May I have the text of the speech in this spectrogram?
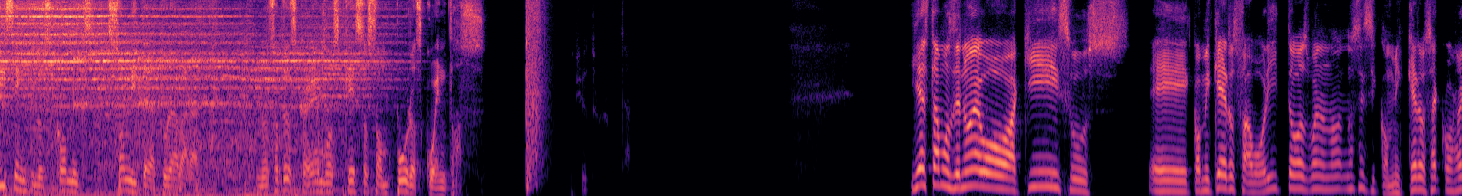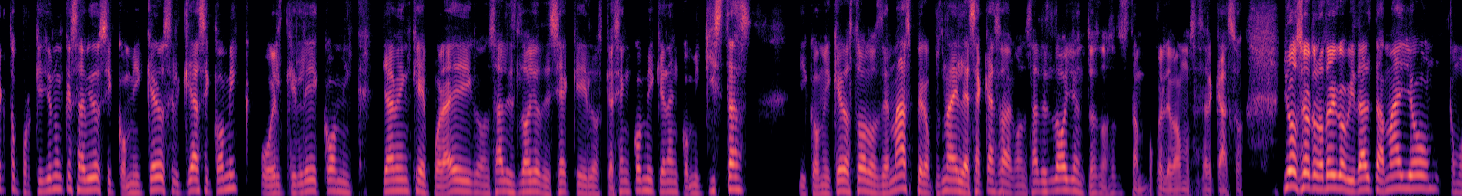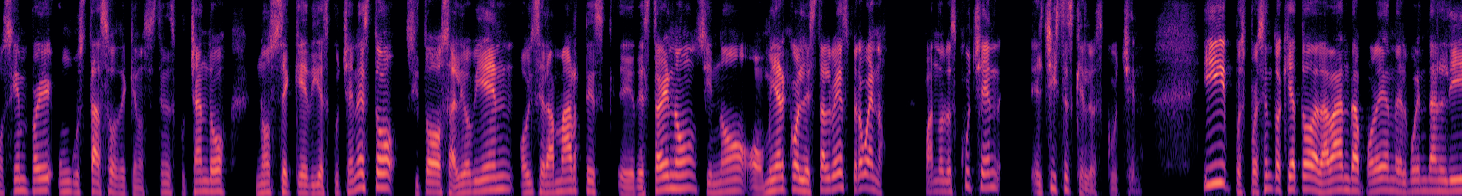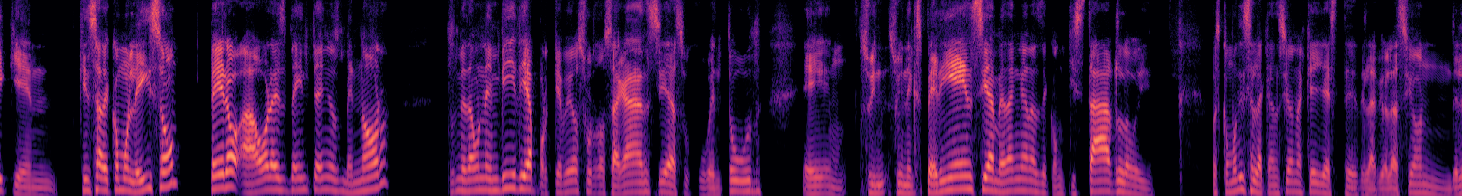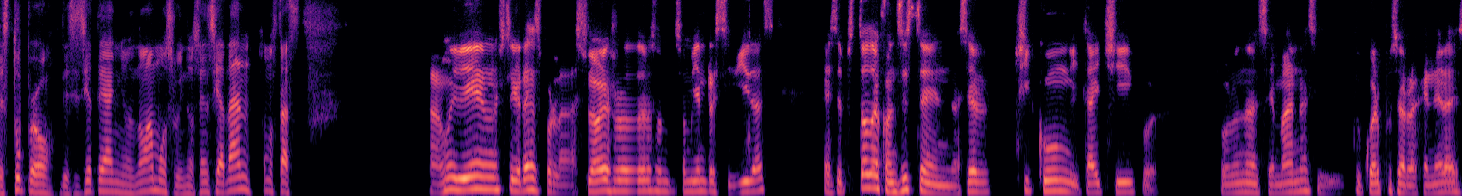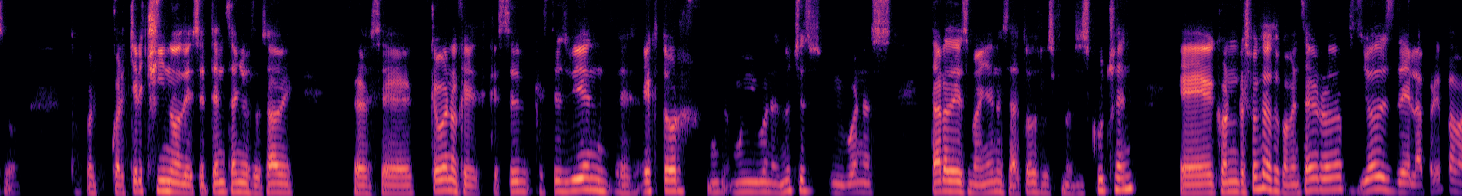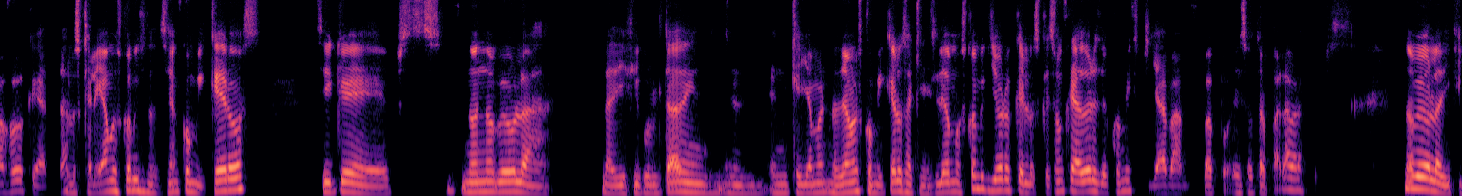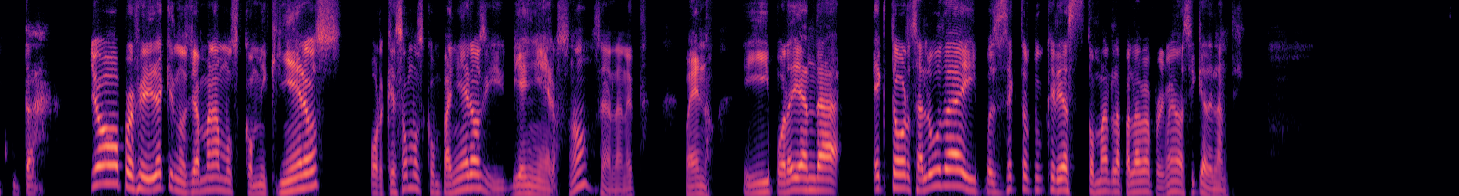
Dicen que los cómics son literatura barata. Nosotros creemos que esos son puros cuentos. Ya estamos de nuevo aquí, sus eh, comiqueros favoritos. Bueno, no, sé si comiquero sea correcto, porque yo nunca he sabido si comiquero es el que hace cómic o el que lee cómic. Ya ven que por ahí González Loyo decía que los que hacían cómic eran comiquistas y comiqueros todos los demás, pero pues nadie le hace caso a González Loyo, entonces nosotros tampoco le vamos a hacer caso. Yo soy Rodrigo Vidal Tamayo, como siempre, un gustazo de que nos estén escuchando. No sé qué día escuchen esto, si todo salió bien, hoy será martes eh, de estreno, si no, o miércoles tal vez, pero bueno, cuando lo escuchen, el chiste es que lo escuchen. Y pues presento aquí a toda la banda, por ahí anda el buen Dan Lee, quien quién sabe cómo le hizo, pero ahora es 20 años menor entonces me da una envidia porque veo su rozagancia, su juventud, eh, su, inexperiencia, me dan ganas de conquistarlo y pues como dice la canción aquella este, de la violación, del estupro, 17 años, no amo su inocencia. Dan, ¿cómo estás? Ah, muy bien, muchas gracias por las flores, son, son bien recibidas. Este, pues, todo consiste en hacer Qigong y Tai Chi por, por unas semanas y tu cuerpo se regenera, eso cualquier chino de 70 años lo sabe. Este, qué bueno que, que, estés, bien, eh, Héctor. Muy buenas noches, muy buenas tardes, mañanas a todos los que nos escuchen. Eh, con respecto a tu comentario, Rodolfo, pues, yo desde la prepa me acuerdo que a, los que leíamos cómics nos decían comiqueros, así que pues, no, no veo la, la dificultad en, en, que llaman, nos llamamos comiqueros a quienes leemos cómics. Yo creo que los que son creadores de cómics pues, ya va, va es otra palabra. Pues, no veo la dificultad. Yo preferiría que nos llamáramos comiqueros porque somos compañeros y bieñeros, ¿no? O sea, la neta. Bueno, y por ahí anda Héctor, saluda y pues Héctor, tú querías tomar la palabra primero, así que adelante.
